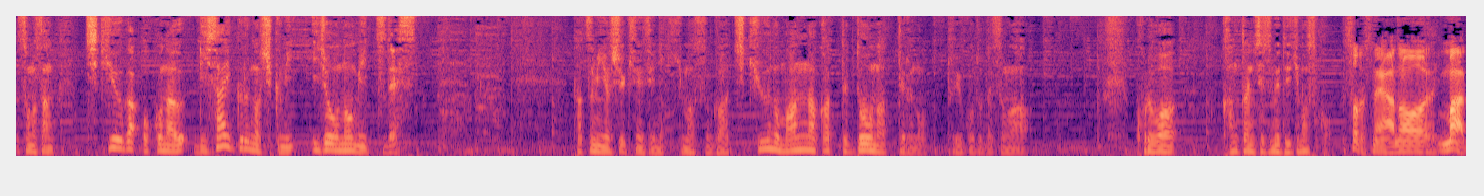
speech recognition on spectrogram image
その3地球が行うリサイクルの仕組み。以上の3つです。辰巳義之先生に聞きますが地球の真ん中ってどうなってるの？ということですがこれは簡単に説明できますか？そうですね。あの、はい。ま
